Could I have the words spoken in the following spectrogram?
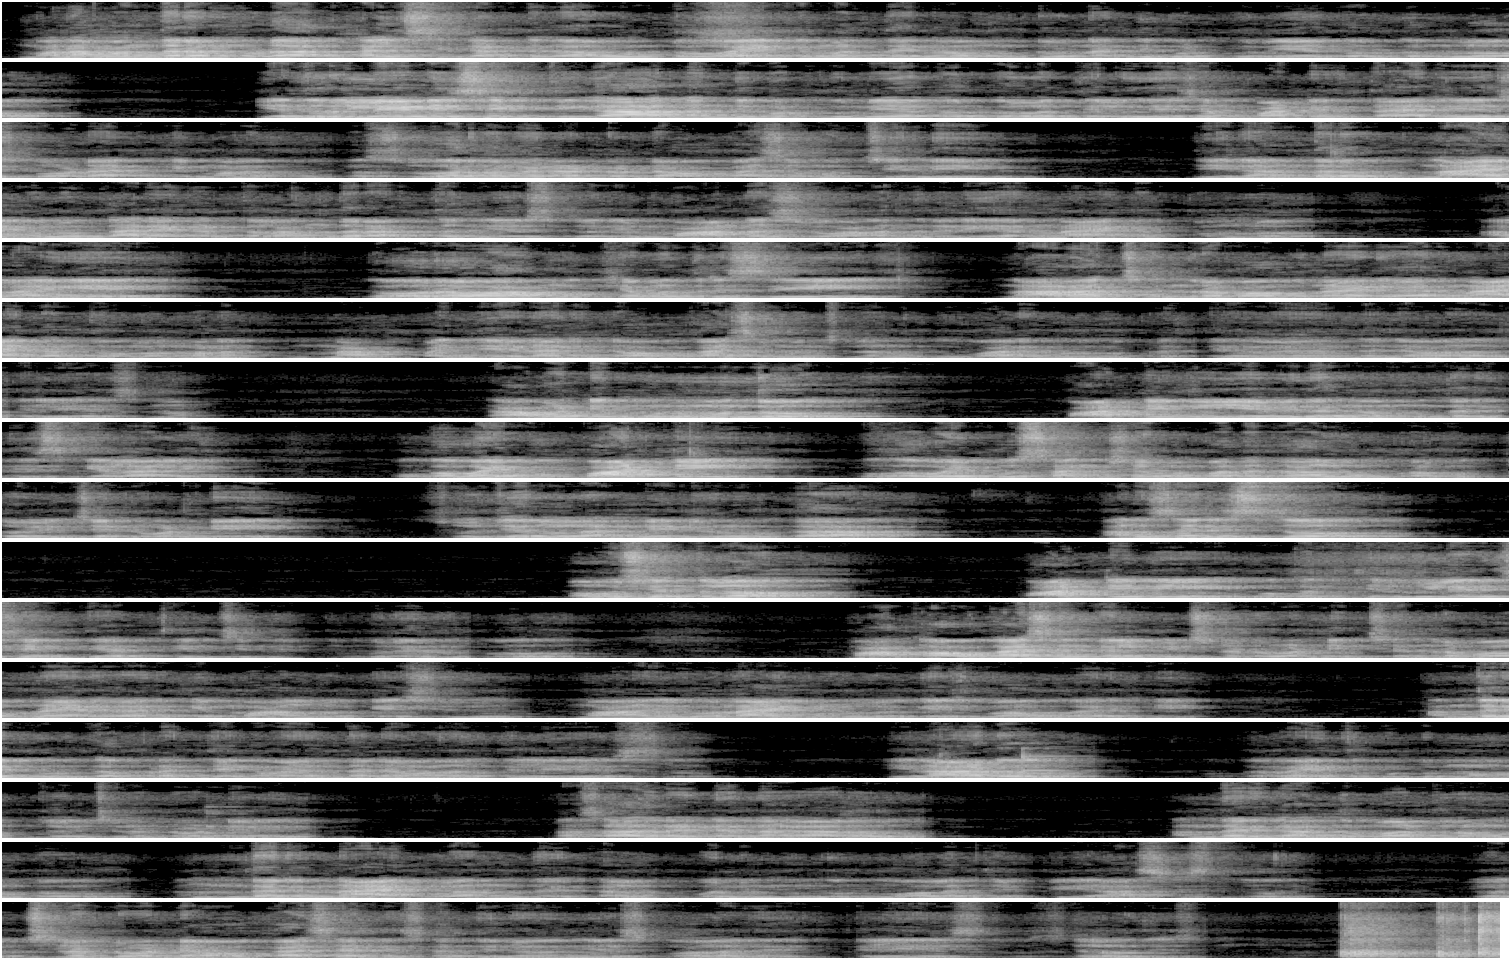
మనం అందరం కూడా కలిసికట్టుగా ఉంటూ ఐకమత్యంగా ఉంటూ నందికొట్టు నియోజకవర్గంలో ఎదురులేని శక్తిగా నందికొట్టు నియోజకవర్గంలో తెలుగుదేశం పార్టీని తయారు చేసుకోవడానికి మనకు ఒక సువర్ణమైనటువంటి అవకాశం వచ్చింది. దీని అందరూ నాయకులు కార్యకర్తలు అందరూ అర్థం చేసుకుని మాండ శివానంద రెడ్డి గారి నాయకత్వంలో అలాగే గౌరవ ముఖ్యమంత్రి శ్రీ నారా చంద్రబాబు నాయుడు గారి నాయకత్వంలో మనకు నాకు పనిచేయడానికి అవకాశం వచ్చినందుకు వారికి కూడా ప్రత్యేకమైన ధన్యవాదాలు తెలియజేస్తున్నాం. కాబట్టి మునుముందు పార్టీని ఏ విధంగా ముందరికి తీసుకెళ్ళాలి? ఒకవైపు పార్టీ ఒకవైపు సంక్షేమ పథకాలు ప్రభుత్వం ఇచ్చేటువంటి సూచనలు అన్నింటిని కూడా అనుసరిస్తూ భవిష్యత్తులో పార్టీని ఒక తిరుగులేని శక్తిగా తీర్చిదిద్దుకునేందుకు మాకు అవకాశం కల్పించినటువంటి చంద్రబాబు నాయుడు గారికి మా లోకేష్ మా యువ నాయకుడు లోకేష్ బాబు గారికి అందరికీ ఒక ప్రత్యేకమైన ధన్యవాదాలు తెలియజేస్తూ ఈనాడు రైతు కుటుంబం వచ్చినటువంటి ప్రసాద్ రెడ్డి అన్న గారు అందరికి అందుబాటులో ఉంటూ అందరి నాయకులందరూ కలుపుకొని ముందుకు పోవాలని చెప్పి ఆశిస్తూ వచ్చినటువంటి అవకాశాన్ని సద్వినియోగం చేసుకోవాలని తెలియజేస్తూ సెలవు తీసుకుంటున్నాను.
